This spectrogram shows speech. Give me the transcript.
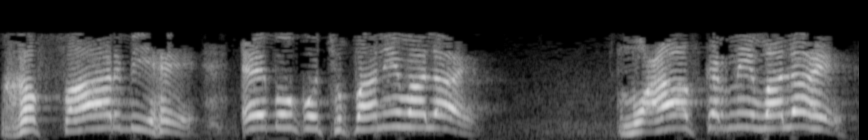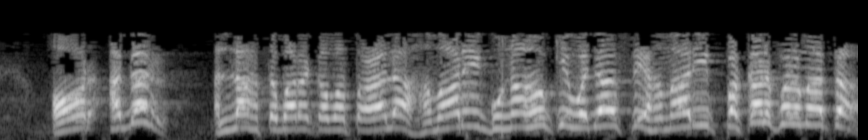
غفار بھی ہے ایبوں کو چھپانے والا ہے، معاف کرنے والا ہے۔ اور اگر اللہ تبارک و تعالی ہمارے گناہوں کی وجہ سے ہماری پکڑ فرماتا،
